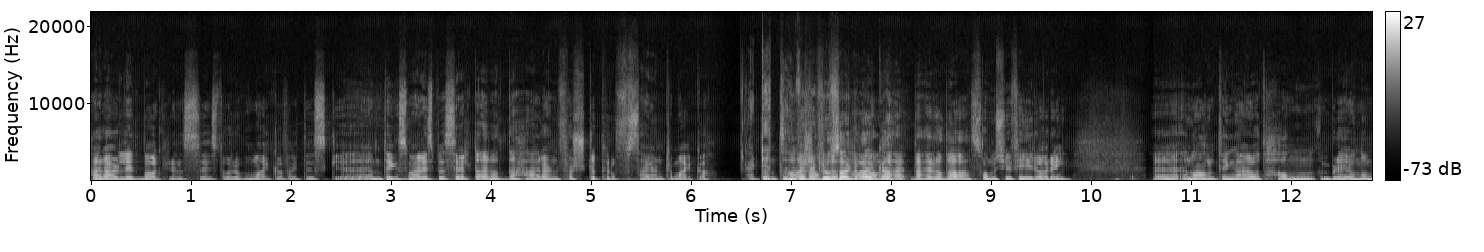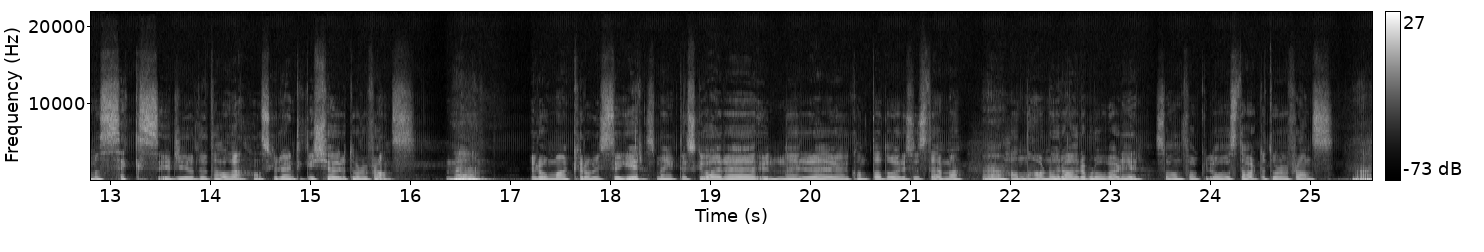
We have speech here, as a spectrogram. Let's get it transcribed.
Her er det litt bakgrunnshistorie på Maika. faktisk. Eh, En ting som er litt spesielt, er at det her er den første proffseieren til Maika. Er dette den første proffseieren til den Maika? han Der, der og da, som 24-åring. Eh, en annen ting er jo at han ble jo nummer seks i Giro d'Italia. Han skulle egentlig ikke kjøre Tour de France. Men Roma Kreuziger, som egentlig skulle være under eh, Contador i systemet, Ja. han har noen rare blodverdier, så han får ikke lov å starte Tour de France. Nei.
